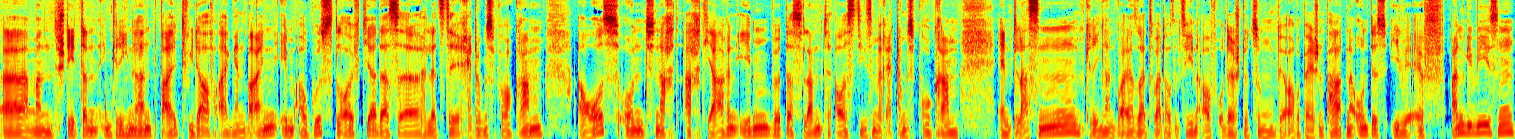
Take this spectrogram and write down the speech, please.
Äh, man steht dann in Griechenland bald wieder auf eigenen Beinen. Im August läuft ja das äh, letzte Rettungsprogramm aus und nach acht Jahren eben wird das Land aus diesem Rettungsprogramm entlassen. Griechenland war ja seit 2010 auf Unterstützung der europäischen Partner und des IWF angewiesen.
